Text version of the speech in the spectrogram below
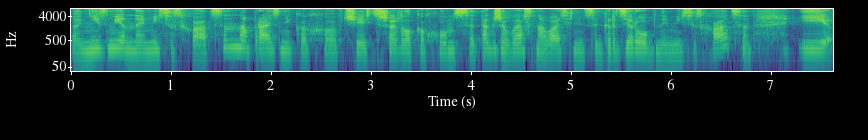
э, неизменная миссис Хадсон на праздниках в честь Шерлока Холмса. Также вы основательница гардеробной миссис Хадсон. И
